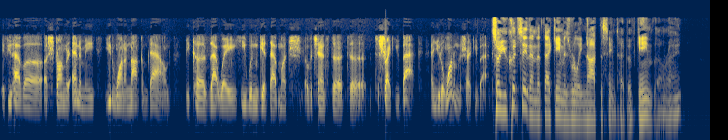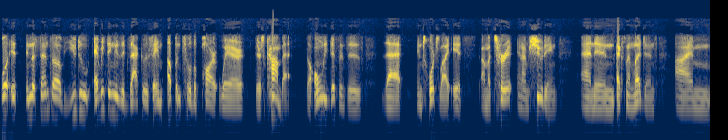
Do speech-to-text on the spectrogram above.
if you have a, a stronger enemy, you'd want to knock him down because that way he wouldn't get that much of a chance to, to, to strike you back, and you don't want him to strike you back. So you could say then that that game is really not the same type of game, though, right? Well, it, in the sense of you do everything is exactly the same up until the part where there's combat. The only difference is that in Torchlight, it's I'm a turret and I'm shooting, and in X Men Legends, I'm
